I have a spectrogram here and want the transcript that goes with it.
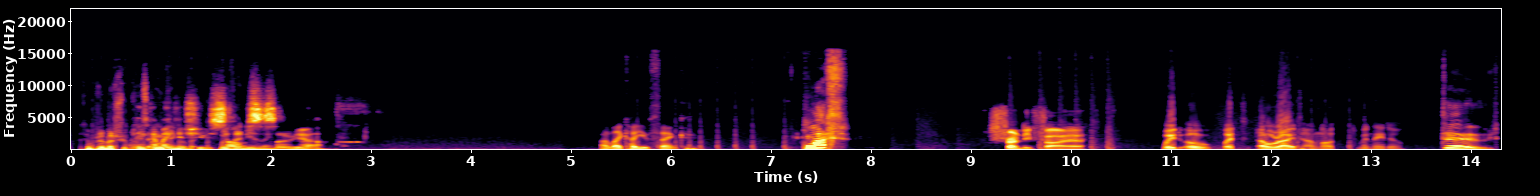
I can pretty much You replace can make anything it with, with subs, anything. so yeah. I like how you think. What? Friendly fire. Wait, oh, what? Oh, right, I'm not with NATO. Dude.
